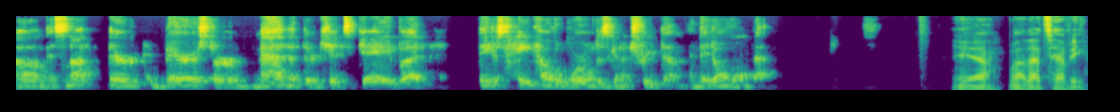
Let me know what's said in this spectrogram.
um, it's not they're embarrassed or mad that their kid's gay but they just hate how the world is going to treat them and they don't want that Yeah. Wow, that's heavy.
